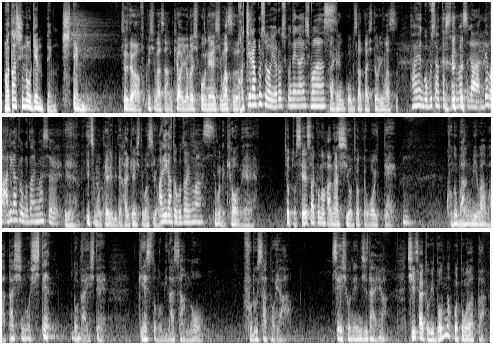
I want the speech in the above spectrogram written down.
私の原点視点。それでは福島さん今日はよろしくお願いします。こちらこそよろしくお願いします。大変ご無沙汰しております。大変ご無沙汰していますが でもありがとうございます、えー、いつもテレビで拝見してますよ。ありがとうございます。でもね今日ねちょっと制作の話をちょっと置いて、うん、この番組は私の視点と題して、うん、ゲストの皆さんのふるさとや青少年時代や、小さい時どんな子供だった？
